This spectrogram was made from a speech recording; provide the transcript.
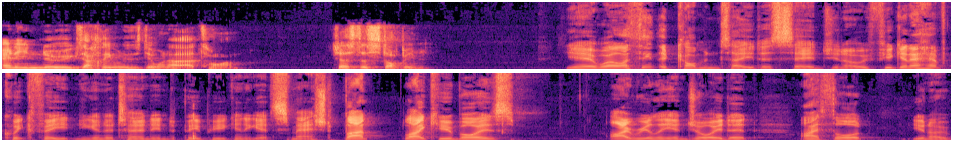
and he knew exactly what he was doing at that time, just to stop him. Yeah, well, I think the commentator said, you know, if you're going to have quick feet and you're going to turn into people, you're going to get smashed. But like you boys, I really enjoyed it. I thought, you know,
